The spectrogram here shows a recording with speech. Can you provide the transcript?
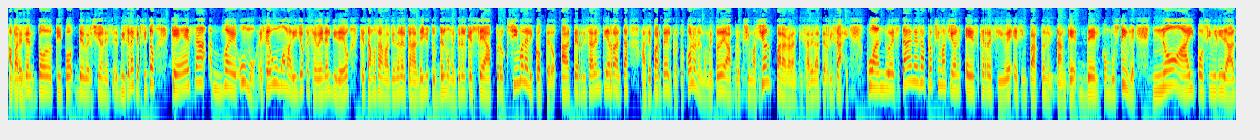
aparecen todo tipo de versiones. Eh, Dice el ejército que esa eh, humo, ese humo amarillo que se ve en el video, que estamos además viendo en el canal de YouTube del momento en el que se aproxima el helicóptero a aterrizar en Tierra Alta, hace parte del protocolo en el momento de para garantizar el aterrizaje. Cuando está en esa aproximación es que recibe ese impacto en el tanque del combustible. No hay posibilidad,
